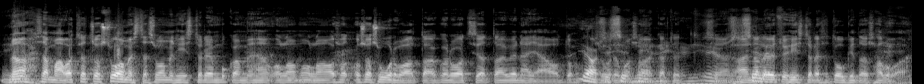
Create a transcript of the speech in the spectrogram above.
Niin. No, sama voit katsoa Suomesta. Suomen historian mukaan mehän ollaan, ollaan osa, osa suurvaltaa, kun Ruotsia tai Venäjää oltu Joo, siis, niin, aikaa. Niin, siis aina sillä, löytyy historiasta tulkinta, jos haluaa.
